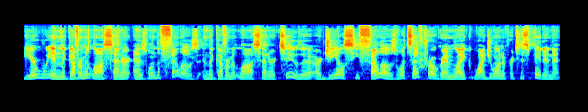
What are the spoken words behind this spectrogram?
you're in the Government Law Center as one of the fellows in the Government Law Center too. The, our GLC fellows. What's that program like? Why'd you want to participate in it?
